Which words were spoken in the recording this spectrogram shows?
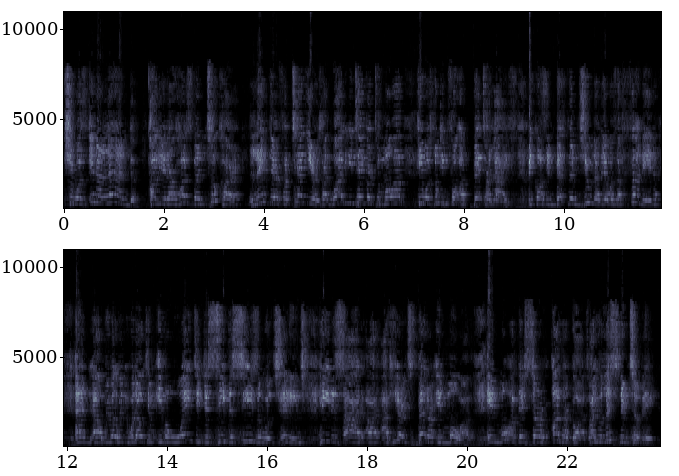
She was in a land, hallelujah, her husband took her, lived there for 10 years. And why did he take her to Moab? He was looking for a better life. Because in Bethlehem, Judah, there was a famine. And uh, we were, without him even waiting to see the season will change, he decided, I, uh, here it's better in Moab. In Moab, they serve other gods. Are you listening to me?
